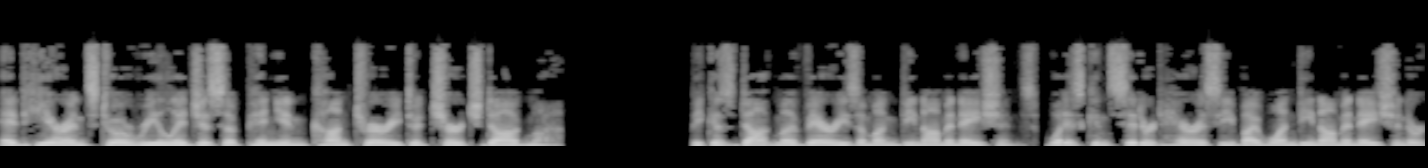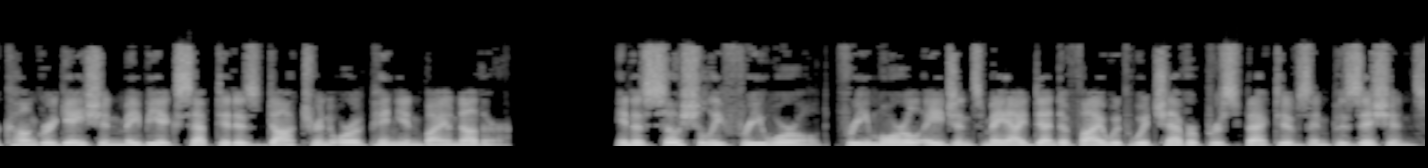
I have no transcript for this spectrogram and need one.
adherence to a religious opinion contrary to church dogma. Because dogma varies among denominations, what is considered heresy by one denomination or congregation may be accepted as doctrine or opinion by another. In a socially free world, free moral agents may identify with whichever perspectives and positions,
